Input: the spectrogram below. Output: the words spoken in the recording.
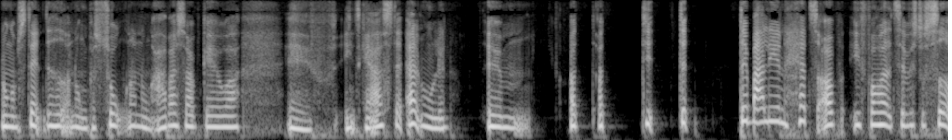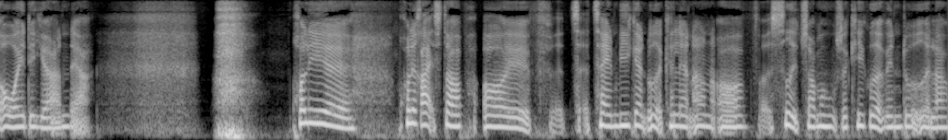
Nogle omstændigheder, nogle personer, nogle arbejdsopgaver, øh, ens kæreste, alt muligt. Øhm, og og de, det, det er bare lige en heads up i forhold til, hvis du sidder over i det hjørne der. Prøv lige, øh, prøv lige rejse dig op og øh, t- tage en weekend ud af kalenderen og sidde i et sommerhus og kigge ud af vinduet, eller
